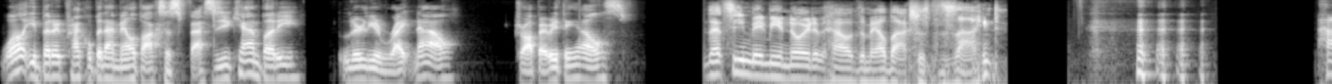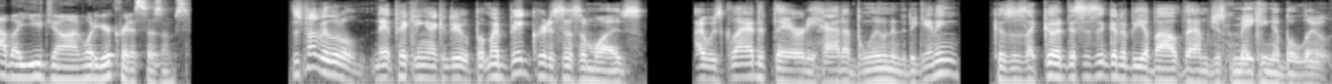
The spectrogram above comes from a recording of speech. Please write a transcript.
Well, you better crack open that mailbox as fast as you can, buddy. Literally right now. Drop everything else. That scene made me annoyed at how the mailbox was designed. how about you, Jon? What are your criticisms? There's probably a little nitpicking I can do, but my big criticism was I was glad that they already had a balloon in the beginning because it was like, good, this isn't going to be about them just making a balloon.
